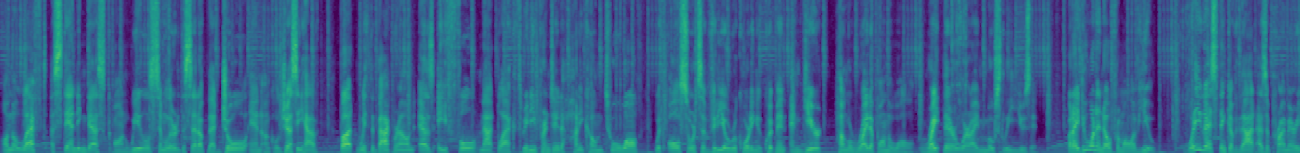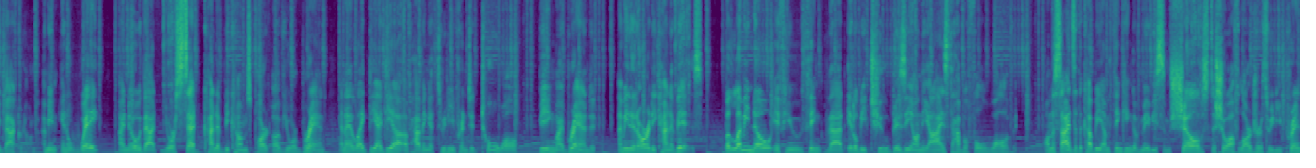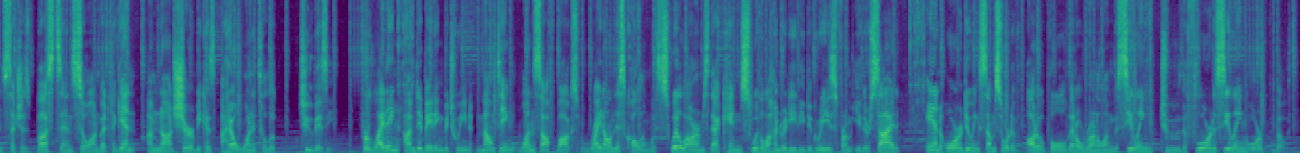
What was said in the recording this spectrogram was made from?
On the left, a standing desk on wheels similar to the setup that Joel and Uncle Jessy have, but with the background as a full matte black 3D printed honeycomb tool wall with all sorts of video recording equipment and gear hung right up on the wall, right there where I mostly use it. But I do want to know from all of you, what do you guys think of that as a primary background? I mean, in a way, I know that your set kind of becomes part of your brand, and I like the idea of having a 3D printed tool wall being my brand. I mean, it already kind of is. But let me know if you think that it'll be too busy on the eyes to have a full wall of it. On the sides of the cubby, I'm thinking of maybe some shelves to show off larger 3D prints, such as busts and so on, but again, I'm not sure because I don't want it to look too busy. For lighting, I'm debating between mounting one softbox right on this column with swivel arms that can swivel 180 degrees from either side, and or doing some sort of autopole that'll run along the ceiling to the floor to ceiling or both.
